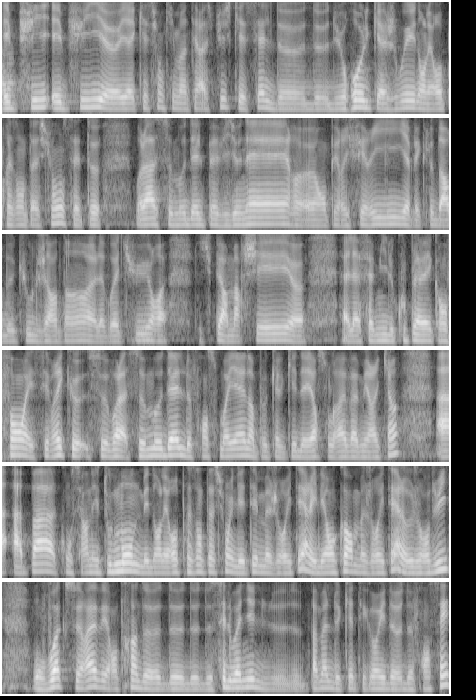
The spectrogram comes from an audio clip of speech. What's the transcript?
Et puis, et puis euh, il y a une question qui m'intéresse plus, qui est celle de, du rôle qu'a joué dans les représentations cette, euh, voilà, ce modèle pavillonnaire en périphérie, avec le barbecue, le jardin, la voiture, le supermarché, la famille, le couple avec enfants. Et c'est vrai que ce, voilà, ce modèle de France moyenne, un peu calqué d'ailleurs sur le rêve américain, a, pas concerné tout le monde, mais dans les représentations, il était majoritaire, il est encore majoritaire. Et aujourd'hui, on voit que ce rêve est en train de de, s'éloigner de, pas mal de catégories de, Français,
